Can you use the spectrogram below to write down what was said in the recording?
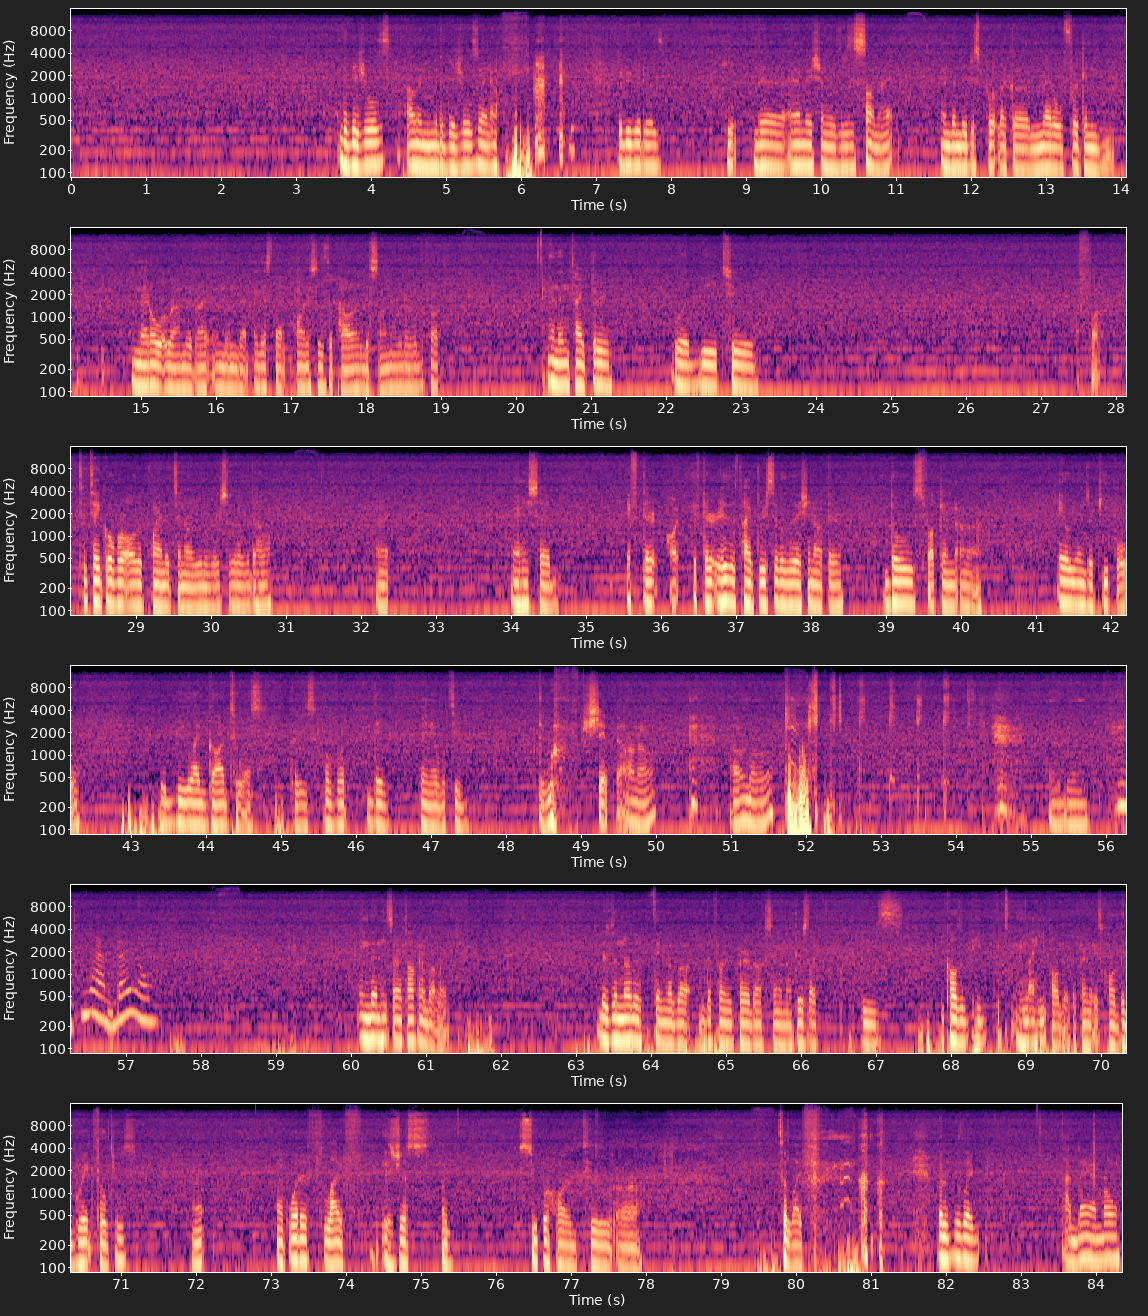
the visuals. I don't remember the visuals right now. Would be good was, he, the animation was there's a sun, right? And then they just put like a metal freaking metal around it, right? And then that I guess that harnesses the power of the sun or whatever the fuck. And then type three would be to fuck to take over all the planets in our universe or whatever the hell. Right. And he said if there are, if there is a type 3 civilization out there, those fucking uh, aliens or people would be like God to us because of what they've been able to do. Shit, I don't know. I don't know. yeah, damn. And then he started talking about like there's another thing about the Fermi paradox saying like there's like these he calls it he it's not he called it apparently it's called the great filters right? Like what if life is just like super hard to uh to life? What if it's like god damn bro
